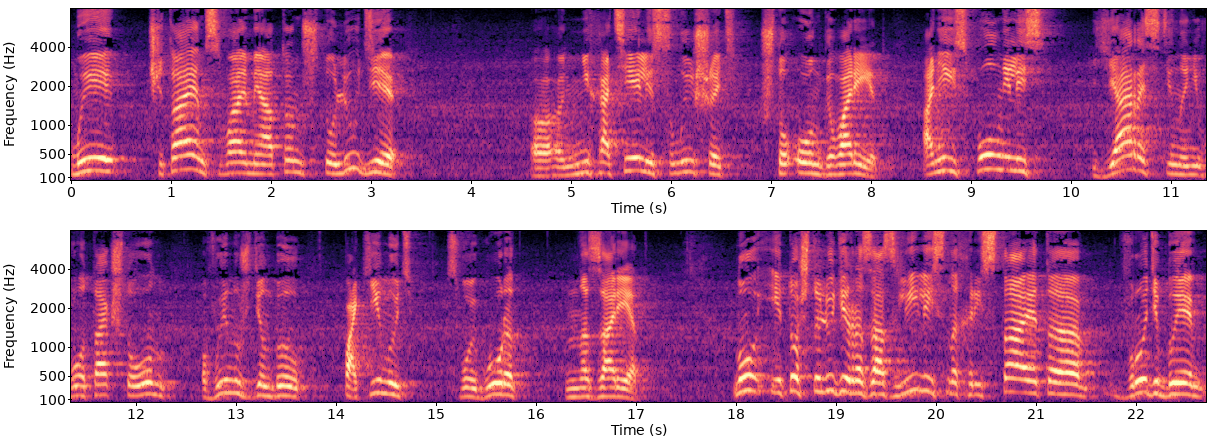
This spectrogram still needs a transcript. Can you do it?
мы читаем с вами о том, что люди э, не хотели слышать, что он говорит. Они исполнились ярости на него так, что он вынужден был покинуть свой город Назарет – ну и то, что люди разозлились на Христа, это вроде бы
